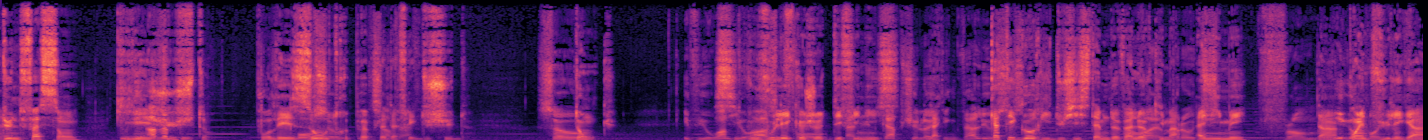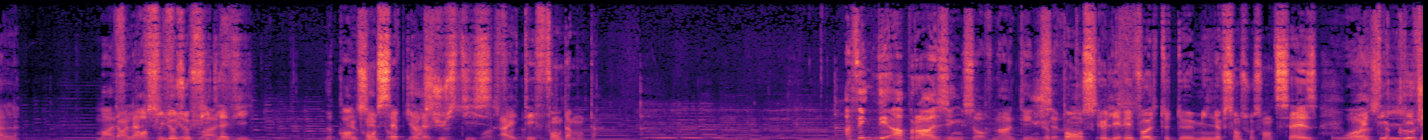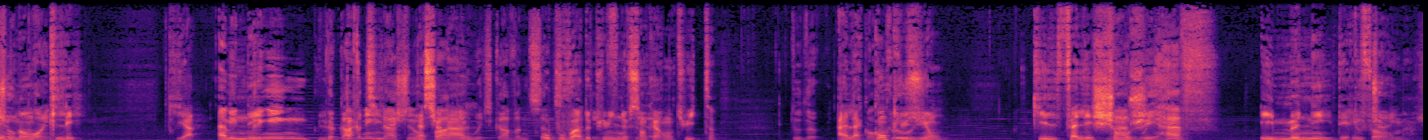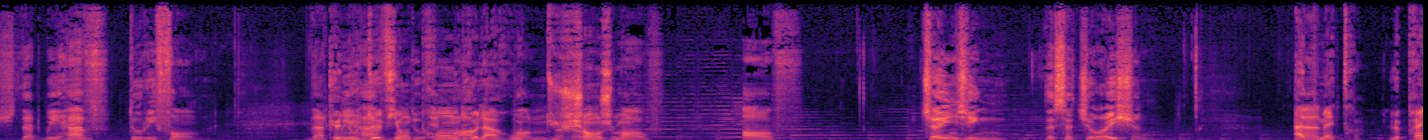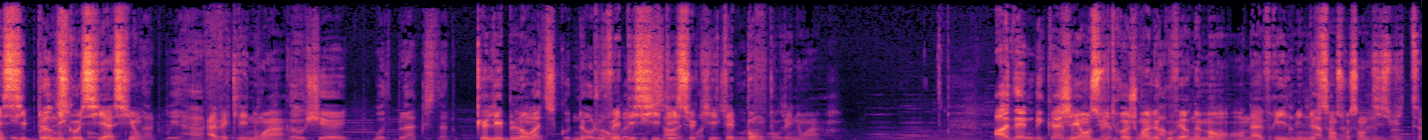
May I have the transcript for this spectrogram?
d'une façon qui est juste pour les autres peuples d'Afrique du Sud. Donc, si vous voulez que je définisse la catégorie du système de valeurs qui m'a animé d'un point de vue légal, dans la philosophie de la vie, le concept de la justice a été fondamental. Je pense que les révoltes de 1976 ont été l'événement clé qui a amené le Parti national au pouvoir depuis 1948 à la conclusion qu'il fallait changer et mener des réformes, que nous devions prendre la route du changement admettre le principe de négociation avec les Noirs, que les Blancs ne pouvaient décider ce qui était bon pour les Noirs. J'ai ensuite rejoint le gouvernement en avril 1978.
